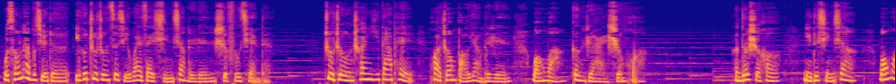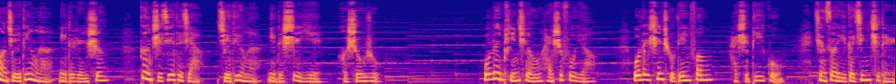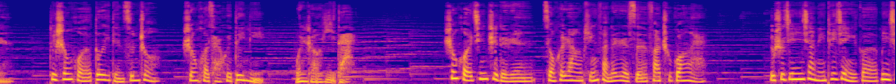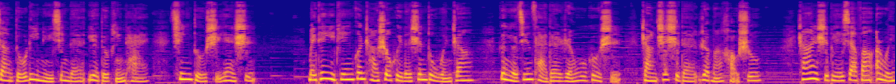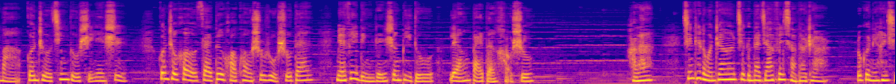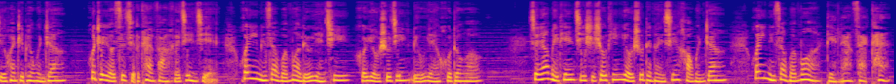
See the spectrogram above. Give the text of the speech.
我从来不觉得一个注重自己外在形象的人是肤浅的，注重穿衣搭配、化妆保养的人，往往更热爱生活。很多时候，你的形象往往决定了你的人生，更直接的讲，决定了你的事业和收入。无论贫穷还是富有，无论身处巅峰还是低谷，请做一个精致的人，对生活多一点尊重。生活才会对你温柔以待。生活精致的人，总会让平凡的日子发出光来。有书君向您推荐一个面向独立女性的阅读平台——轻读实验室。每天一篇观察社会的深度文章，更有精彩的人物故事、长知识的热门好书。长按识别下方二维码，关注轻读实验室。关注后，在对话框输入书单，免费领人生必读两百本好书。好啦，今天的文章就跟大家分享到这儿。如果您很喜欢这篇文章，或者有自己的看法和见解，欢迎您在文末留言区和有书君留言互动哦。想要每天及时收听有书的暖心好文章，欢迎您在文末点亮再看。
